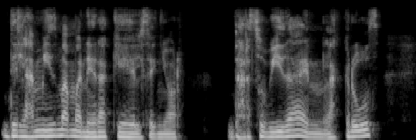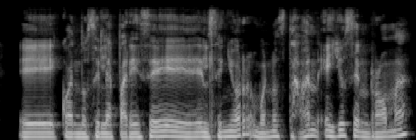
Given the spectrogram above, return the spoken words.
de la misma manera que el Señor, dar su vida en la cruz. Eh, cuando se le aparece el Señor, bueno, estaban ellos en Roma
